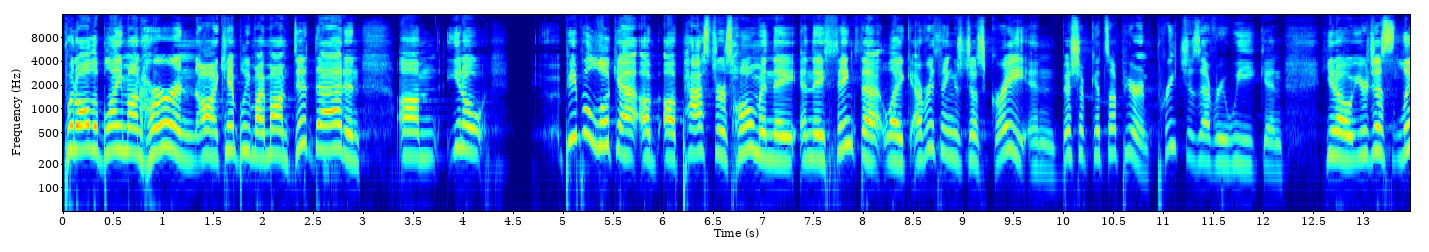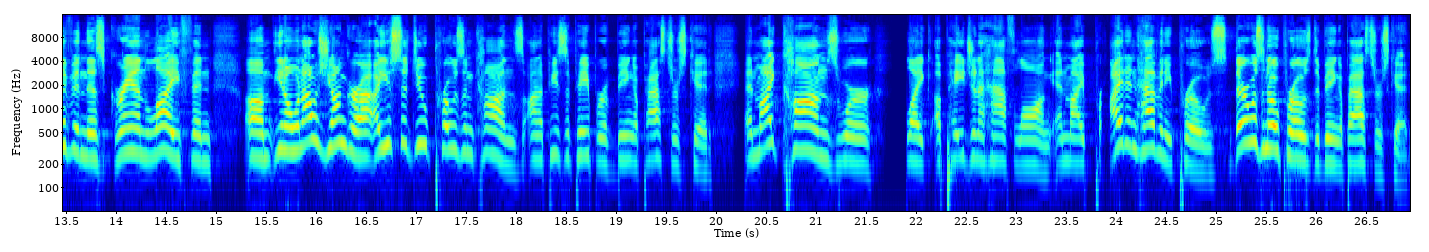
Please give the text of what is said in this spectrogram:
put all the blame on her and, oh, I can't believe my mom did that. And, um, you know, people look at a, a, pastor's home and they and they think that like everything's just great and bishop gets up here and preaches every week and you know you're just living this grand life. And um, you know when i was younger I, I, used to do pros and cons on a piece of paper of being a pastor's kid. And my cons were like a page and a half long. And my i didn't have any pros. There was no pros to being a pastor's kid.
